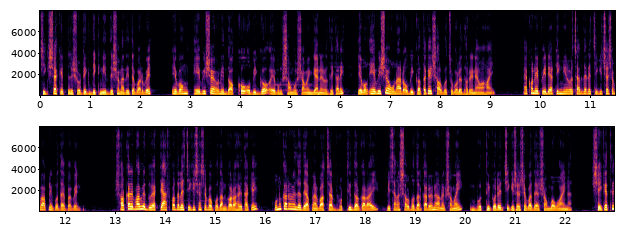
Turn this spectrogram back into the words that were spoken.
চিকিৎসা ক্ষেত্রে সঠিক দিক নির্দেশনা দিতে পারবে এবং এ বিষয়ে উনি দক্ষ, অভিজ্ঞ এবং সমসাময়িক জ্ঞানের অধিকারী এবং এ বিষয়ে ওনার অভিজ্ঞতাকে সর্বোচ্চ বলে ধরে নেওয়া হয়। এখন এই পেডিয়াট্রিক নিউরোসার্জারের চিকিৎসা সেবা আপনি কোথায় পাবেন? সরকারিভাবে দু একটি হাসপাতালে চিকিৎসা সেবা প্রদান করা হয়ে থাকে। কোনো কারণে যদি আপনার বাচ্চার ভর্তির দরকার হয়, বিছানার স্বল্পতার কারণে অনেক সময় ভর্তি করে চিকিৎসা সেবা দেওয়া সম্ভব হয় না। সেই ক্ষেত্রে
